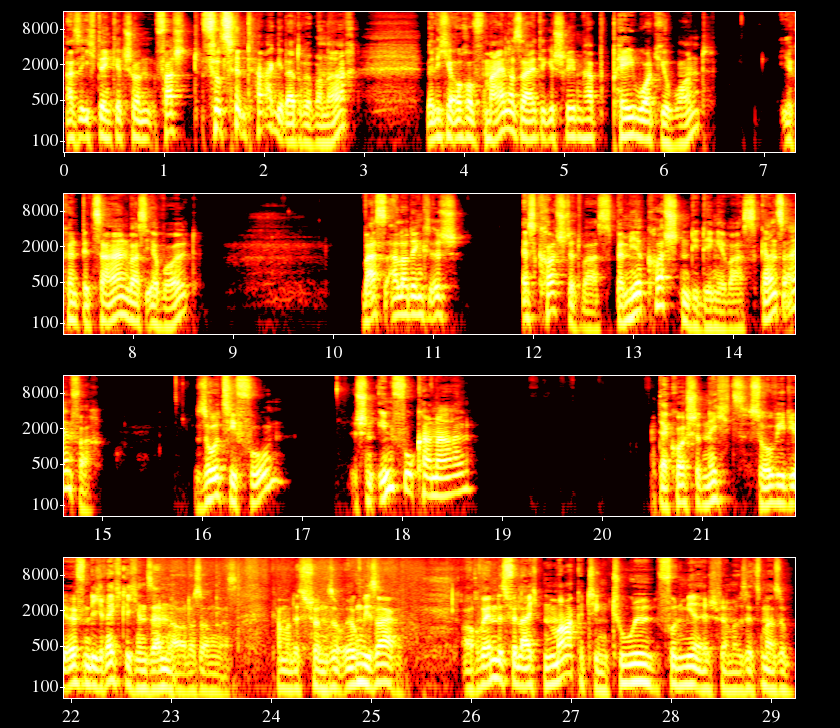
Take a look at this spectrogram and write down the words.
also ich denke jetzt schon fast 14 Tage darüber nach, weil ich ja auch auf meiner Seite geschrieben habe, pay what you want. Ihr könnt bezahlen, was ihr wollt. Was allerdings ist, es kostet was. Bei mir kosten die Dinge was. Ganz einfach. Soziphon ist ein Infokanal. Der kostet nichts. So wie die öffentlich-rechtlichen Sender oder so irgendwas. Kann man das schon so irgendwie sagen. Auch wenn das vielleicht ein Marketing-Tool von mir ist, wenn man das jetzt mal so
